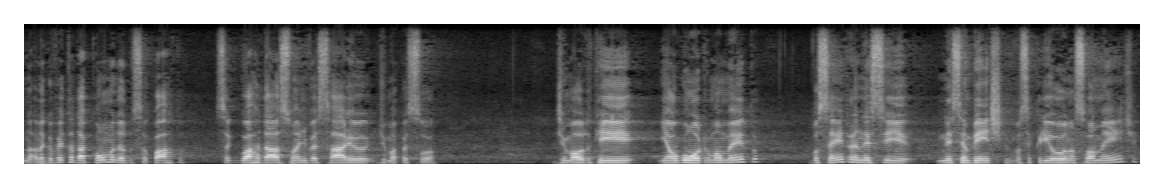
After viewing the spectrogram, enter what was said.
na gaveta da cômoda do seu quarto você guardasse o aniversário de uma pessoa. De modo que, em algum outro momento, você entra nesse, nesse ambiente que você criou na sua mente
